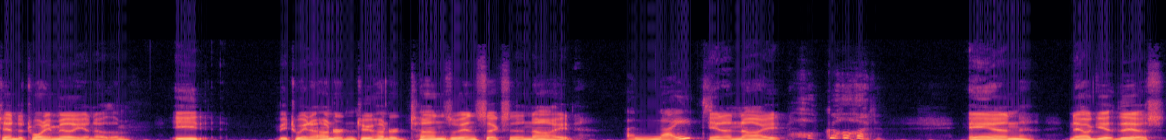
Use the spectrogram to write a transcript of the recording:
10 to 20 million of them, eat between 100 and 200 tons of insects in a night. A night? In a night. Oh, God. And now get this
